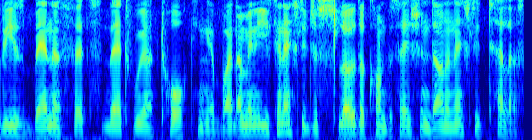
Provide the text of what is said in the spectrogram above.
these benefits that we are talking about? I mean, you can actually just slow the conversation down and actually tell us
